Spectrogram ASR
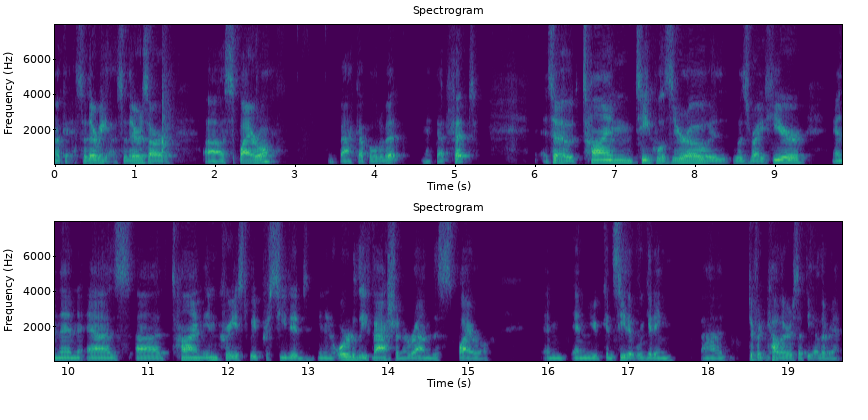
Okay, so there we go. So there's our uh, spiral. Back up a little bit, make that fit. So time t equals zero is, was right here. And then as uh, time increased, we proceeded in an orderly fashion around this spiral. And, and you can see that we're getting uh, different colors at the other end.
